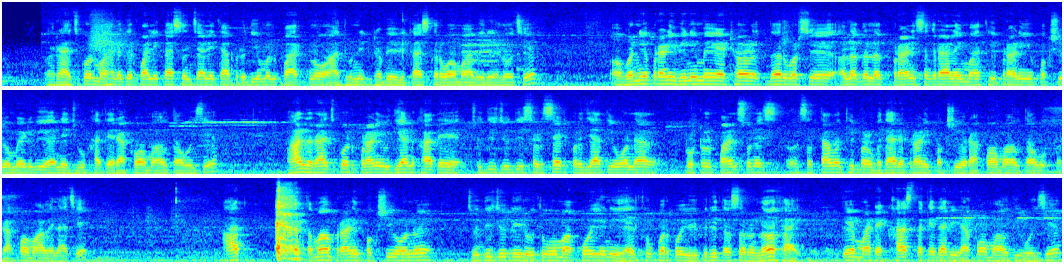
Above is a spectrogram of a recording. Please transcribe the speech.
રાજકોટ મહાનગરપાલિકા સંચાલિત આ પ્રદ્યુમન પાર્કનો આધુનિક ઢબે વિકાસ કરવામાં આવી રહેલો છે. વન્ય પ્રાણી વિનિમય હેઠળ દર વર્ષે અલગ અલગ પ્રાણી સંગ્રહાલયમાંથી પ્રાણીઓ પક્ષીઓ મેળવી અને જૂ ખાતે રાખવામાં આવતા હોય છે. હાલ રાજકોટ પ્રાણી ઉદ્યાન ખાતે જુદી જુદી સડસઠ પ્રજાતિઓના ટોટલ પાંચસો ને સત્તાવનથી પણ વધારે પ્રાણી પક્ષીઓ રાખવામાં આવતા રાખવામાં આવેલા છે. આ તમામ પ્રાણી પક્ષીઓને જુદી જુદી ઋતુઓમાં કોઈ એની હેલ્થ ઉપર કોઈ વિપરીત અસર ન થાય તે માટે ખાસ તકેદારી રાખવામાં આવતી હોય છે.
